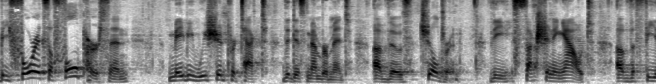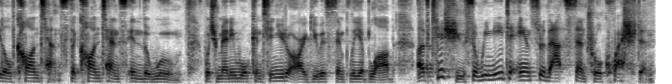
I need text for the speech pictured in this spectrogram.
before it's a full person, maybe we should protect the dismemberment of those children, the suctioning out of the fetal contents, the contents in the womb, which many will continue to argue is simply a blob of tissue. So we need to answer that central question,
